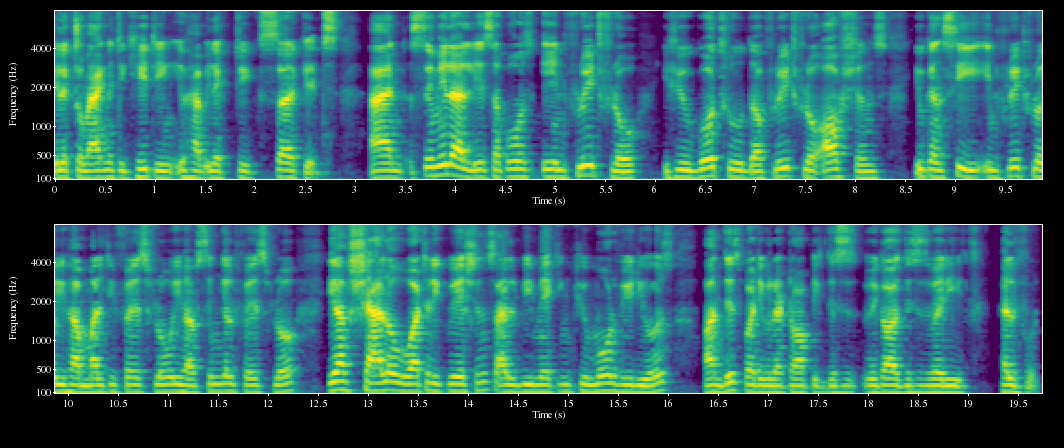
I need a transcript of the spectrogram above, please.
electromagnetic heating you have electric circuits. And similarly suppose in fluid flow if you go through the fluid flow options you can see in fluid flow you have multi-phase flow you have single phase flow you have shallow water equations. I'll be making few more videos on this particular topic. This is because this is very helpful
